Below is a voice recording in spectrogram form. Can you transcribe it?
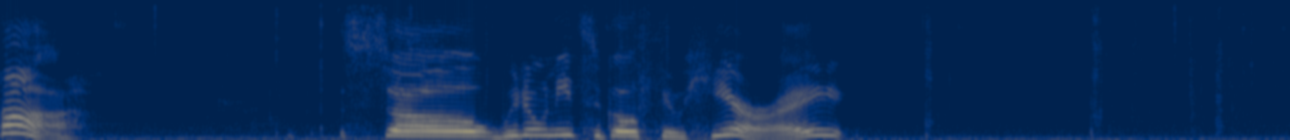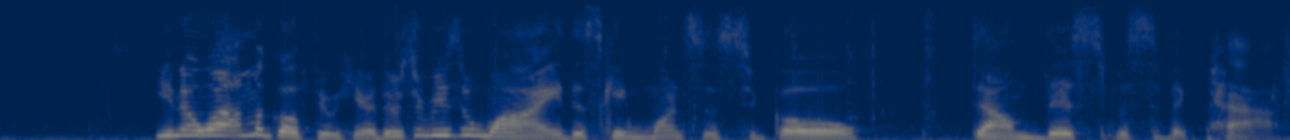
Huh. So we don't need to go through here, right? You know what? I'm gonna go through here. There's a reason why this game wants us to go down this specific path.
